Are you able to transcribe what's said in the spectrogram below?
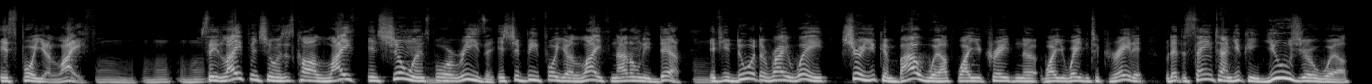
it's for your life. Mm, mm-hmm, mm-hmm. See, life insurance is called life insurance for a mm. reason. It should be for your life, not only death. Mm. If you do it the right way, sure you can buy wealth while you're creating the, while you're waiting to create it, but at the same time you can use your wealth.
